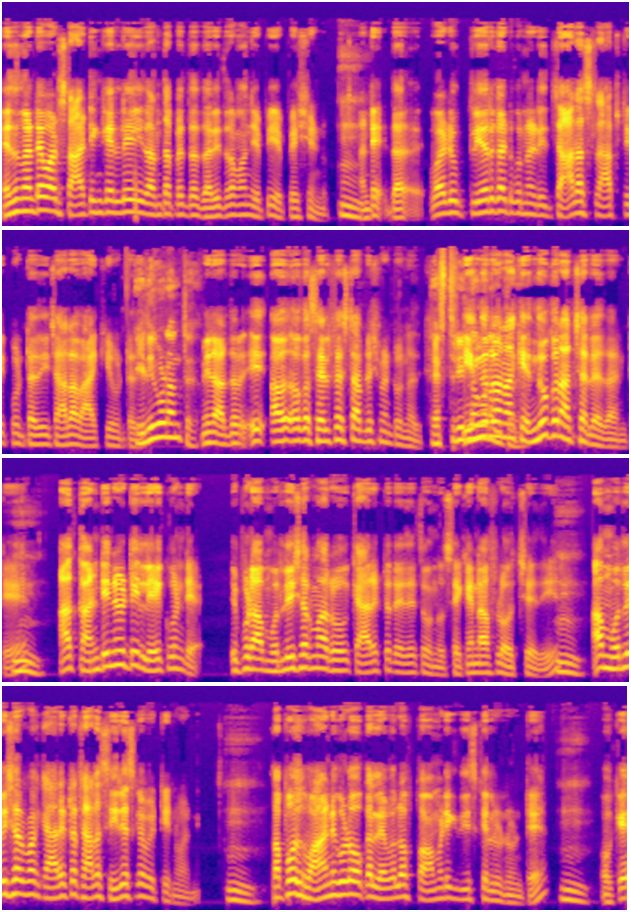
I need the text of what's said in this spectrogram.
ఎందుకంటే వాడు స్టార్టింగ్‌కెళ్ళి ఇదంతా పెద్ద దరిద్రం అని చెప్పి చెప్పేసిండు. హ్మ్. అంటే వాడు క్లియర్ కట్‌గా ఉన్నాడు. ఇది చాలా స్లాప్ స్టిక్ ఉంటది. చాలా వాకీ ఉంటది. ఇది కూడా అంతే. మీరు అర్థం ఒక సెల్ఫ్ ఎస్టాబ్లిష్‌మెంట్ ఉన్నది. ఎఫ్3లో కూడా ఇందులో. నాకు ఎందుకు నచ్చలేదంటే హ్మ్. ఆ కంటిన్యూటీ లేకుండే. ఇప్పుడు ఆ 'మురళీ శర్మ' రో క్యారెక్టర్ ఏదైతే ఉందో సెకండ్ హాఫ్‌లో వచ్చేది. హ్మ్. ఆ 'మురళీ శర్మ' క్యారెక్టర్ చాలా సీరియస్‌గా పెట్టిండు వాడిని. సపోజ్ వాడిని కూడా ఒక లెవెల్ ఆఫ్ కామెడీకి తీసుకెళ్ళుండుంటే హ్మ్. ఓకే.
